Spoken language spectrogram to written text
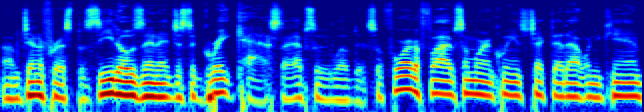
Um, Jennifer Esposito's in it. Just a great cast. I absolutely loved it. So four out of five. Somewhere in Queens. Check that out when you can.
